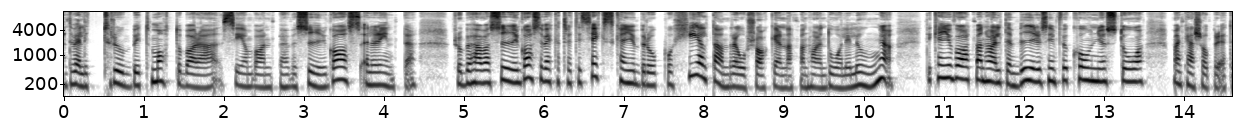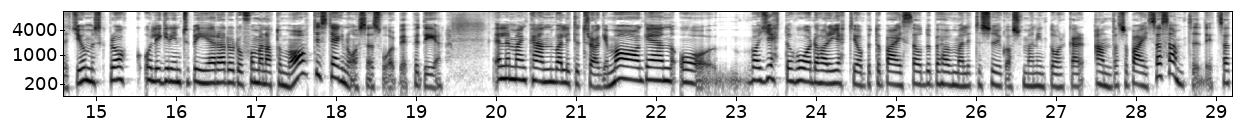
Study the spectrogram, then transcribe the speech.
ett väldigt trubbigt mått att bara se om barnet behöver syrgas eller inte. För att behöva syrgas i vecka 36 kan ju bero på helt andra orsaker än att man har en dålig lunga. Det kan ju vara att man har en liten virusinfektion just då. Man kanske har opererat ett ljumskbråck och ligger intuberad och då får man automatiskt diagnosen svår BPD. Eller man kan vara lite trög i magen och vara jättehård och ha det jättejobbigt att bajsa och då behöver man lite syrgas för man inte orkar andas och bajsa samtidigt. Så att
